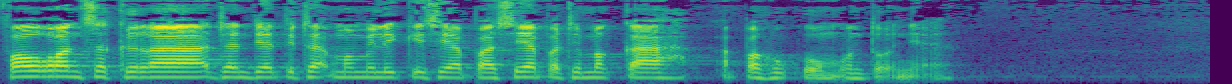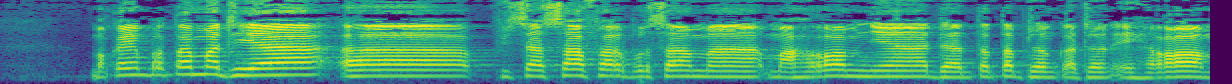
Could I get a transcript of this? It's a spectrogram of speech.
fauron segera dan dia tidak memiliki siapa-siapa di Mekah apa hukum untuknya. Maka yang pertama dia uh, bisa safar bersama mahramnya dan tetap dalam keadaan ihram.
